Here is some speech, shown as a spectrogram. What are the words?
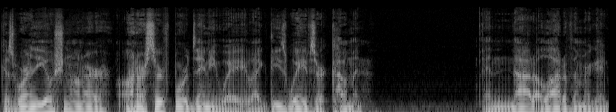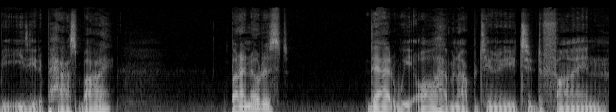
Cuz we're in the ocean on our on our surfboards anyway. Like these waves are coming. And not a lot of them are going to be easy to pass by. But I noticed that we all have an opportunity to define,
